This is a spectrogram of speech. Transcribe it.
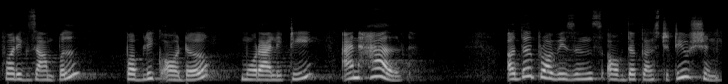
for example public order, morality, and health. Other provisions of the Constitution,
